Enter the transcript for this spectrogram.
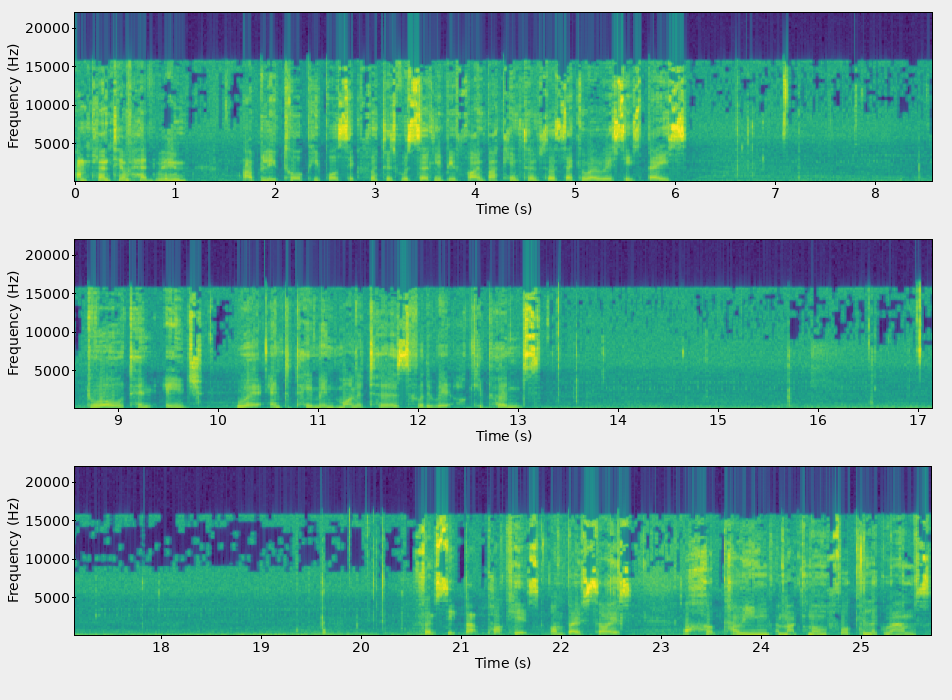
and plenty of headroom. I believe tall people, six footers, will certainly be fine back in terms of the second row rear seat space. Dual 10 inch rear entertainment monitors for the rear occupants. Front seat back pockets on both sides. A hook carrying a maximum of 4 kilograms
